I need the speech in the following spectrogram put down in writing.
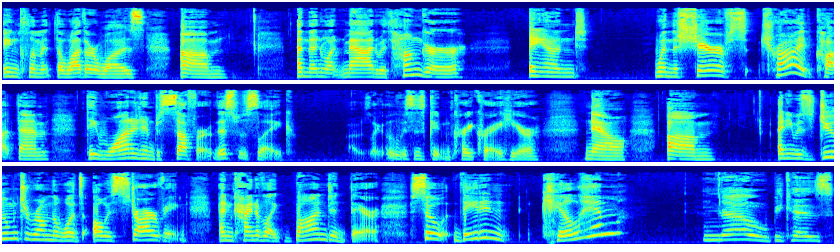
inclement the weather was. Um, and then went mad with hunger. And when the sheriff's tribe caught them, they wanted him to suffer. This was like, I was like, oh, this is getting cray cray here now. Um, and he was doomed to roam the woods, always starving and kind of like bonded there. So they didn't kill him. No, because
